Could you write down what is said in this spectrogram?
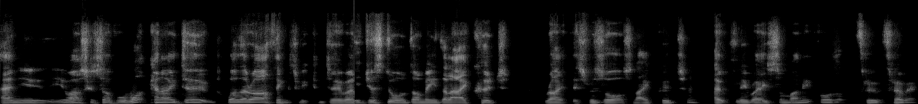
and you you ask yourself well what can i do well there are things we can do and it just dawned on me that i could write this resource and i could mm. hopefully raise some money for them through through it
